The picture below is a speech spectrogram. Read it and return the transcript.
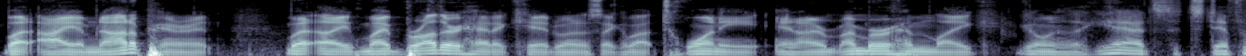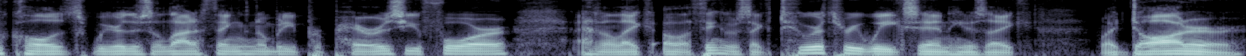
But I am not a parent. But like my brother had a kid when I was like about twenty, and I remember him like going like, "Yeah, it's it's difficult. It's weird. There's a lot of things nobody prepares you for." And like, oh, I think it was like two or three weeks in, he was like, "My daughter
